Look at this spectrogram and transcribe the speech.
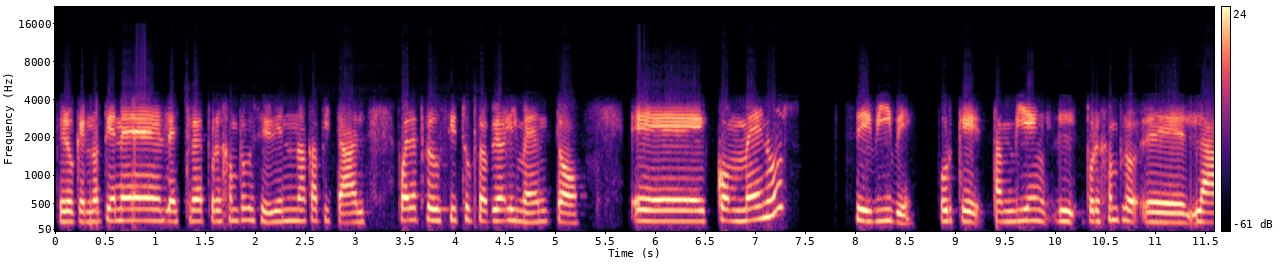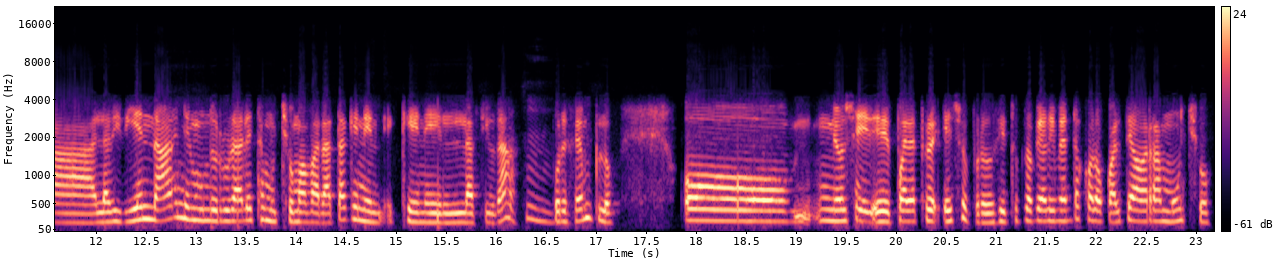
pero que no tienes el estrés, por ejemplo, que se vive en una capital, puedes producir tus propios alimentos, eh, con menos se vive, porque también, por ejemplo, eh, la, la, vivienda en el mundo rural está mucho más barata que en, el, que en la ciudad, por ejemplo. O no sé, eh, puedes eso, producir tus propios alimentos, con lo cual te ahorras mucho.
